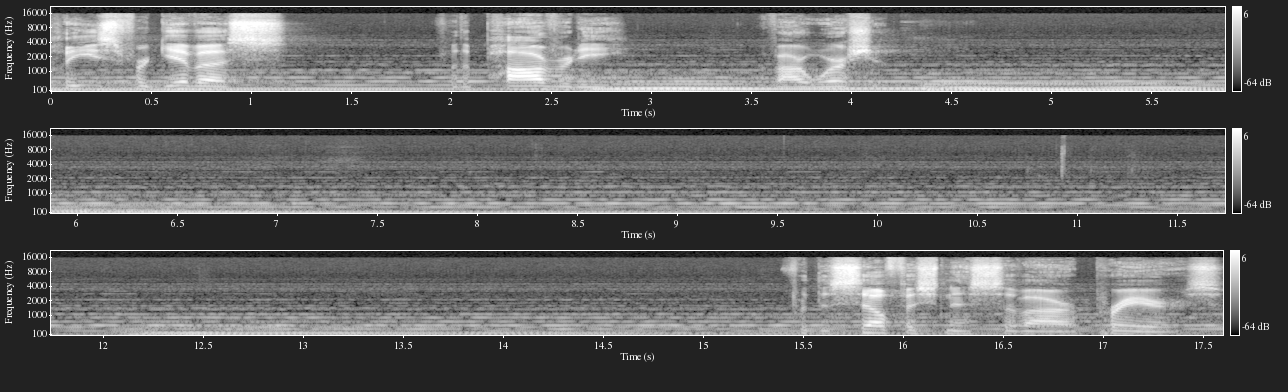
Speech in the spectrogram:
Please forgive us poverty of our worship. For the selfishness of our prayers.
